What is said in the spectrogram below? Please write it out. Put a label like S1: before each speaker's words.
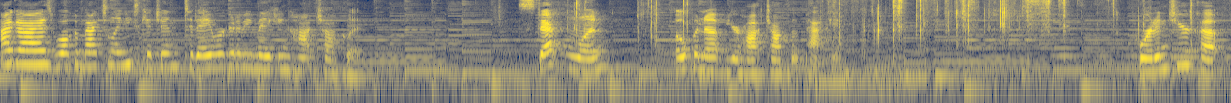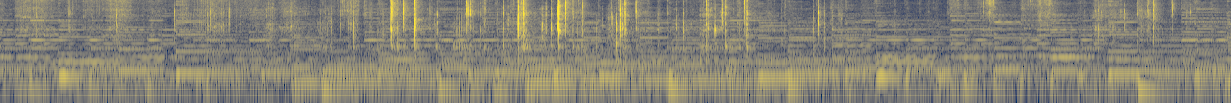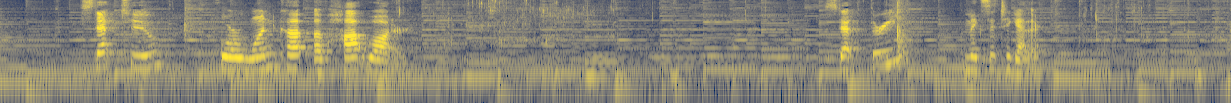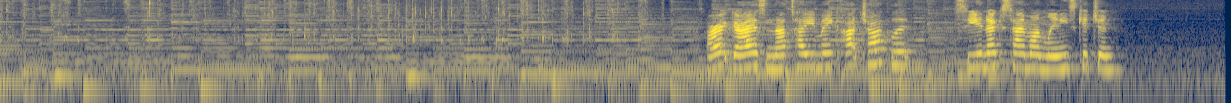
S1: Hi guys, welcome back to Laney's Kitchen. Today we're going to be making hot chocolate. Step one, open up your hot chocolate packet. Pour it into your cup. Step two, pour one cup of hot water. Step three, mix it together. Alright guys, and that's how you make hot chocolate. See you next time on Laney's Kitchen.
